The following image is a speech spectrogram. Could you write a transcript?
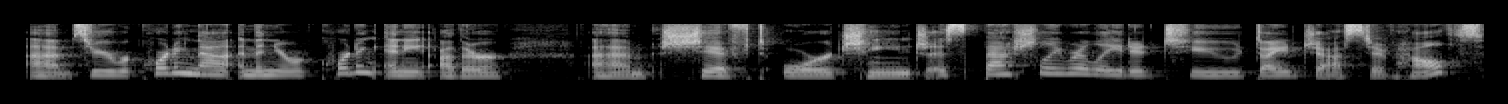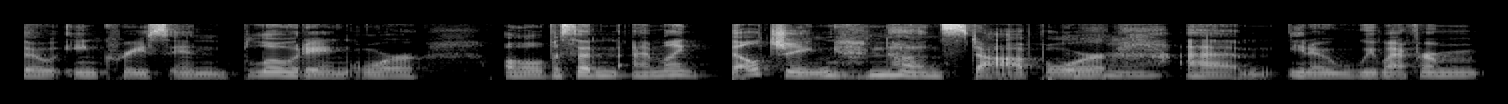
Um, so you're recording that, and then you're recording any other um, shift or change, especially related to digestive health. So increase in bloating or all of a sudden I'm like belching nonstop, or mm-hmm. um, you know, we went from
